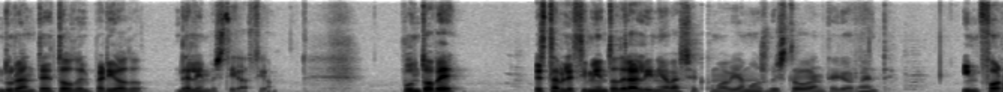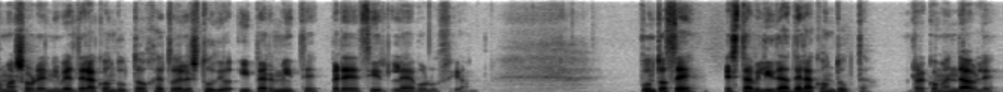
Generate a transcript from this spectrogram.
durante todo el periodo de la investigación. Punto B. Establecimiento de la línea base, como habíamos visto anteriormente. Informa sobre el nivel de la conducta objeto del estudio y permite predecir la evolución. Punto C. Estabilidad de la conducta. Recomendable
